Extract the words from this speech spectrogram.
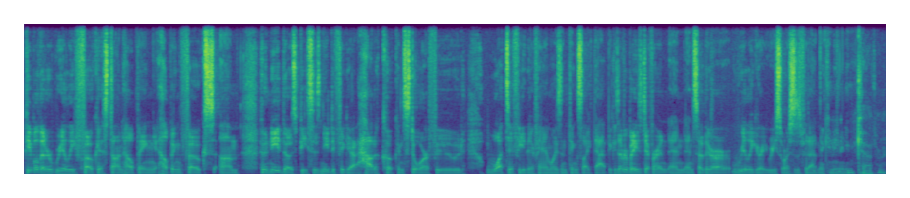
people that are really focused on helping helping folks um, who need those pieces, need to figure out how to cook and store food, what to feed their families, and things like that. Because everybody's different, and and so there are really great resources for that in the community. Catherine.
